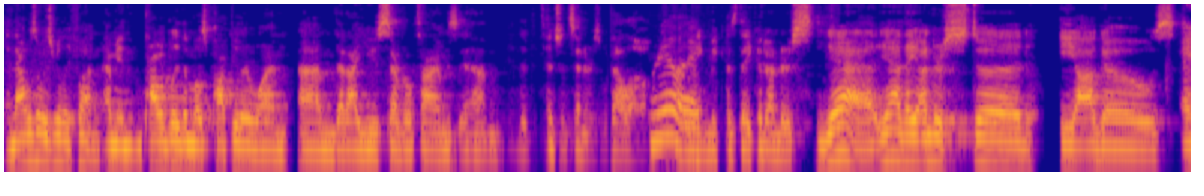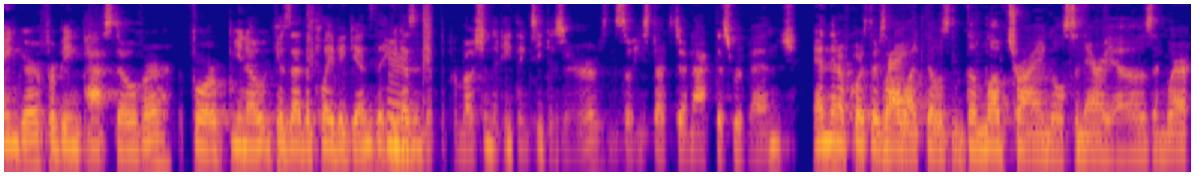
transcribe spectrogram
And that was always really fun. I mean, probably the most popular one um, that I used several times um, in the detention centers with Othello. Really? Because they could understand. Yeah, yeah, they understood Iago's anger for being passed over for, you know, because the play begins that mm. he hmm. doesn't get the promotion that he thinks he deserves. And so he starts to enact this revenge. And then, of course, there's right. all like those, the love triangle scenarios and where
